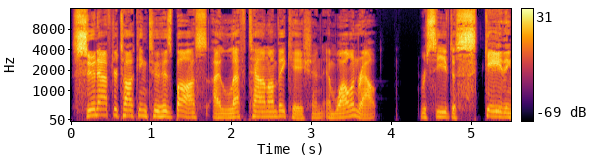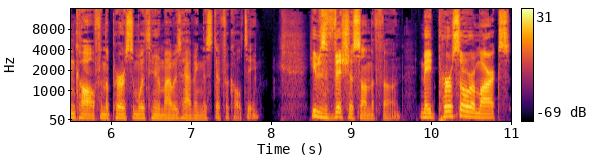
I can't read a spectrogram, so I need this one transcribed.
Soon after talking to his boss, I left town on vacation, and while en route, received a scathing call from the person with whom I was having this difficulty. He was vicious on the phone, made personal remarks,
